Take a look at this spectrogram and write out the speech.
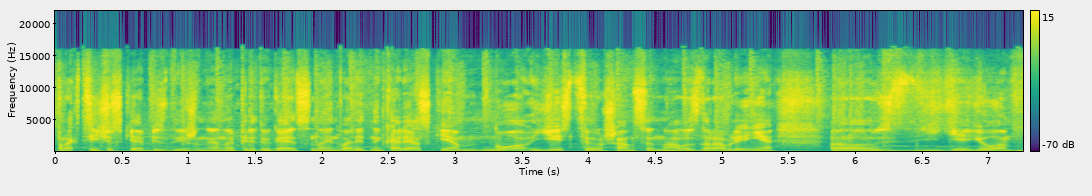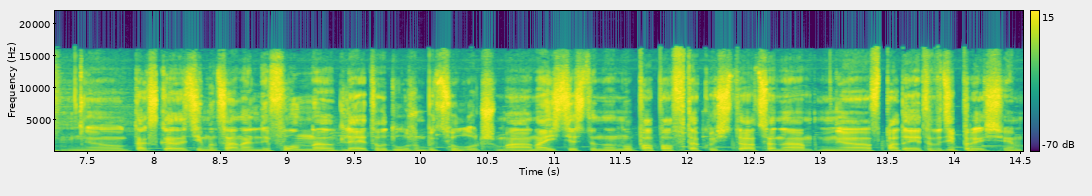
практически обездвиженной. Она передвигается на инвалидной коляске, но есть шансы на выздоровление. Э, Ее, так сказать, эмоциональный фон для этого должен быть улучшен. А она, естественно, ну, попав в такую ситуацию, она впадает в депрессию.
